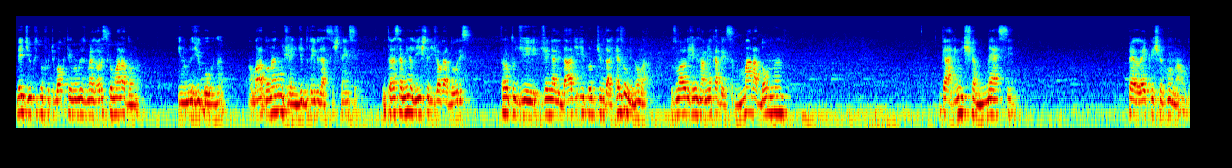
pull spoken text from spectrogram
medíocres no futebol que tem números melhores que o Maradona, em números de gols, né? O Maradona era um gênio de drible, de assistência. Então essa é a minha lista de jogadores, tanto de genialidade e produtividade. Resumindo, vamos lá. Os maiores gênios na minha cabeça. Maradona, Garrincha, Messi, Pelé e Cristiano Ronaldo.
